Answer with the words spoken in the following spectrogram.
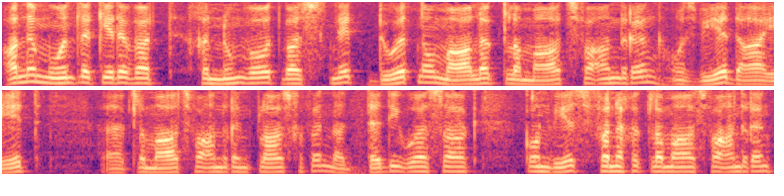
Ander moontlikhede wat genoem word was net doodnormale klimaatsverandering. Ons weet daar het uh, klimaatsverandering plaasgevind dat dit die oorsaak kon wees vinnige klimaatsverandering.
